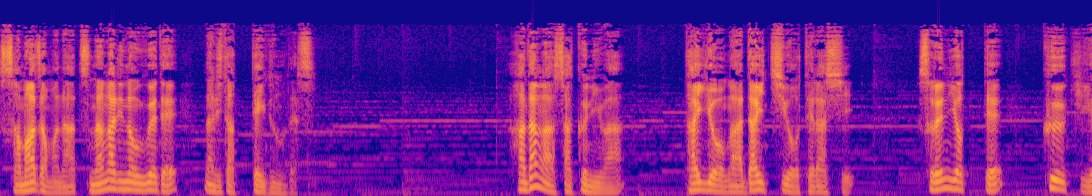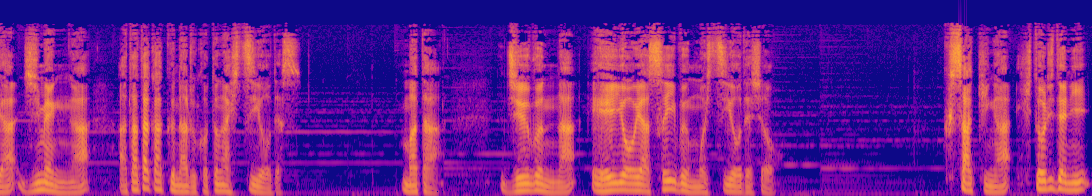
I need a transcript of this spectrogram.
さまざまなつながりの上で成り立っているのです。花が咲くには太陽が大地を照らしそれによって空気や地面が暖かくなることが必要です。また十分な栄養や水分も必要でしょう。草木が一人でに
